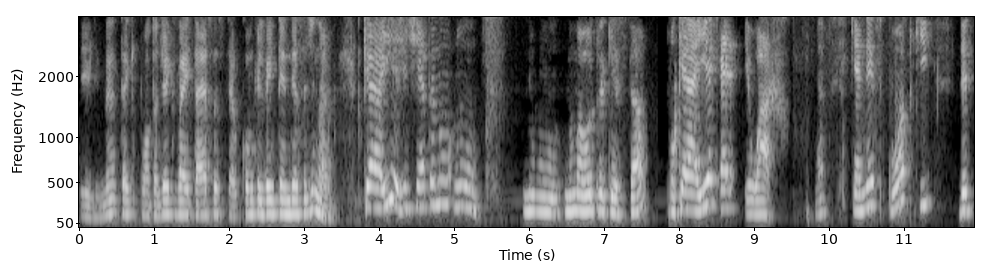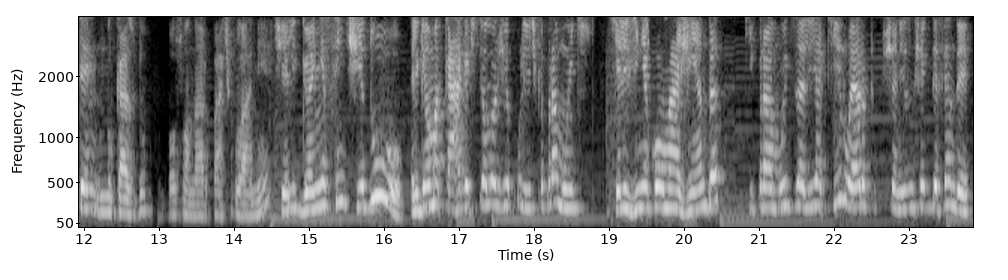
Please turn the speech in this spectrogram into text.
dele, né? Até que ponto? Onde é que vai estar essas... Como que ele vai entender essa dinâmica? Porque aí a gente entra num, num, numa outra questão, porque aí é, é, eu acho, né? Que é nesse ponto que no caso do Bolsonaro particularmente, ele ganha sentido, ele ganha uma carga de teologia política para muitos, que ele vinha com uma agenda que para muitos ali aquilo era o que o cristianismo tinha que defender,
